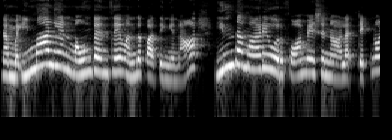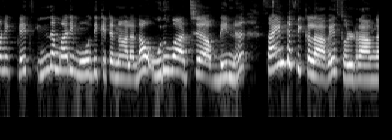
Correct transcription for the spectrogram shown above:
நம்ம இமாலயன் மவுண்டன்ஸே வந்து பாத்தீங்கன்னா இந்த மாதிரி ஒரு ஃபார்மேஷனால டெக்னானிக் பிளேட்ஸ் இந்த மாதிரி மோதிக்கிட்டனால தான் உருவாச்சு அப்படின்னு சயின்டிஃபிக்கலாகவே சொல்றாங்க.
